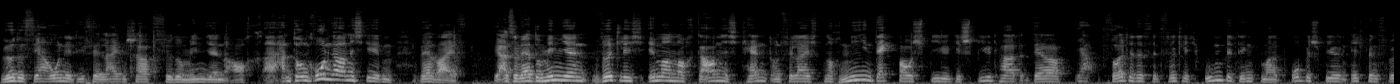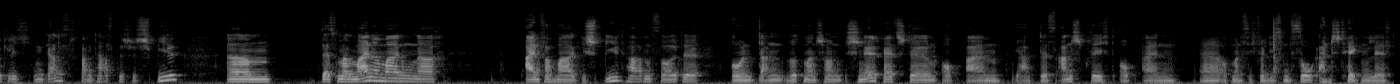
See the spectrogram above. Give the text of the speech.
würde es ja ohne diese Leidenschaft für Dominion auch äh, Hunter und Kron gar nicht geben. Wer weiß. Ja, also wer Dominion wirklich immer noch gar nicht kennt und vielleicht noch nie ein Deckbauspiel gespielt hat, der ja, sollte das jetzt wirklich unbedingt mal Probe spielen. Ich finde es wirklich ein ganz fantastisches Spiel, ähm, das man meiner Meinung nach einfach mal gespielt haben sollte. Und dann wird man schon schnell feststellen, ob einem ja, das anspricht, ob, ein, äh, ob man sich von diesem Sog anstecken lässt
